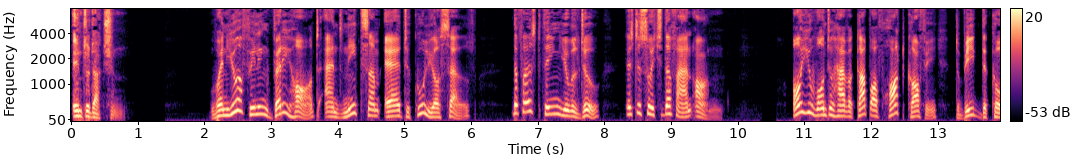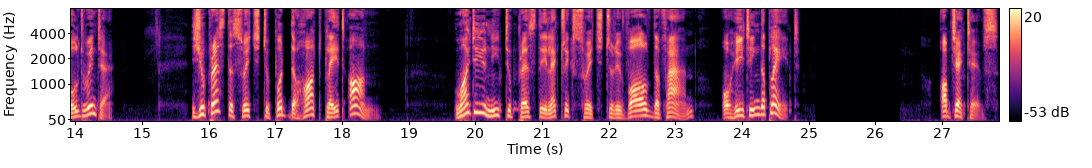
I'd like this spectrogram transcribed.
Introduction When you are feeling very hot and need some air to cool yourself, the first thing you will do is to switch the fan on. Or you want to have a cup of hot coffee to beat the cold winter. You press the switch to put the hot plate on. Why do you need to press the electric switch to revolve the fan or heating the plate? Objectives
